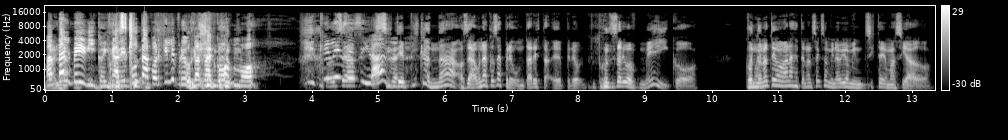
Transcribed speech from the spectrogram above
Anda al médico, hija de puta. ¿Por qué le preguntas ¿Por a Cosmo? ¿Qué O sea, necesidad? si te pican nada, o sea, una cosa es preguntar esta, eh, pero es algo médico. Cuando Bueno. no tengo ganas de tener sexo, mi novio me insiste demasiado.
